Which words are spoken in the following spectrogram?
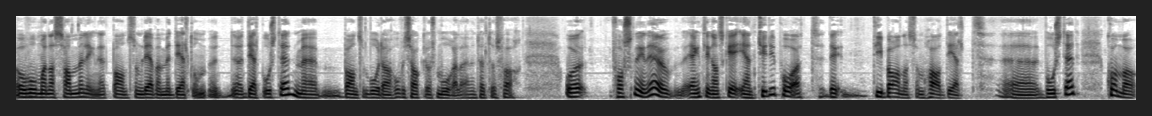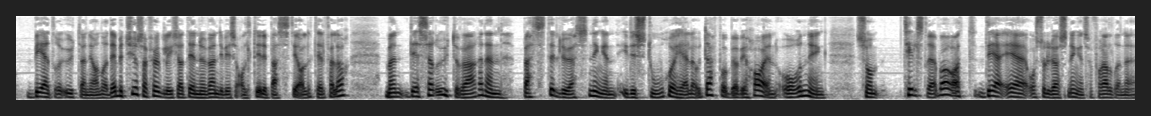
Og hvor man har sammenlignet barn som lever med delt, om, delt bosted, med barn som bor da hovedsakelig hos mor eller eventuelt hos far. Og Forskningen er jo egentlig ganske entydig på at de barna som har delt eh, bosted, kommer bedre ut enn de andre. Det betyr selvfølgelig ikke at det er nødvendigvis alltid det beste i alle tilfeller. Men det ser ut til å være den beste løsningen i det store og hele. og Derfor bør vi ha en ordning som tilstreber at det er også løsningen som foreldrene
